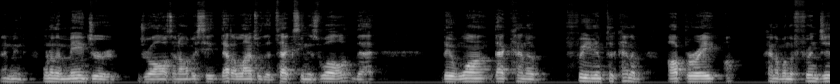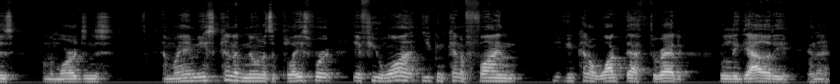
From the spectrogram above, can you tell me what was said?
I mean, one of the major draws, and obviously that aligns with the tech scene as well. That they want that kind of freedom to kind of operate kind of on the fringes, on the margins, And Miami is kind of known as a place where, if you want, you can kind of find, you can kind of walk that thread with legality and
